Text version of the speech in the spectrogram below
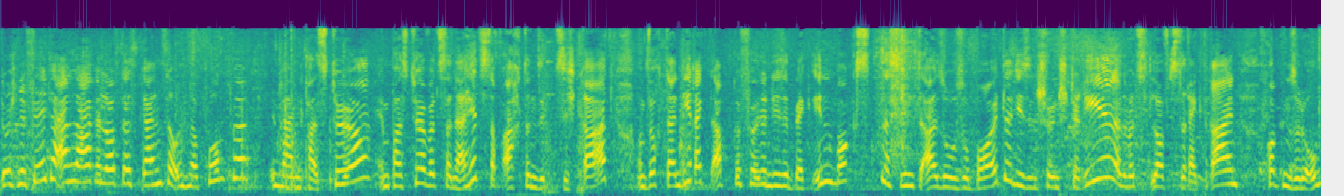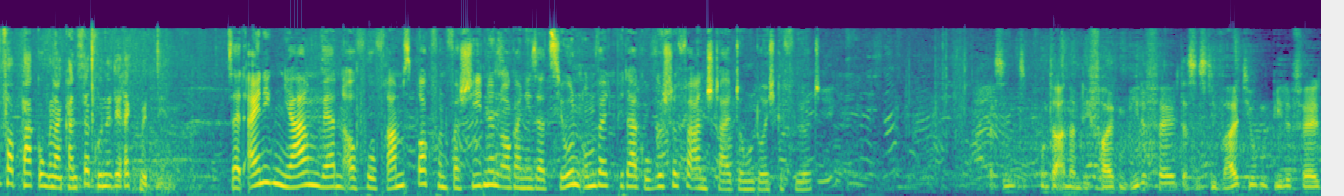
Durch eine Filteranlage läuft das Ganze und eine Pumpe in meinen Pasteur. Im Pasteur wird es dann erhitzt auf 78 Grad und wird dann direkt abgefüllt in diese Back-in-Boxen. Das sind also so Beutel, die sind schön steril, also läuft es direkt rein, kommt in so eine Umverpackung und dann kann es der Kunde direkt mitnehmen. Seit einigen Jahren werden auf Hof Ramsbrock von verschiedenen Organisationen umweltpädagogische Veranstaltungen durchgeführt. Das sind unter anderem die Falken Bielefeld, das ist die Waldjugend Bielefeld,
